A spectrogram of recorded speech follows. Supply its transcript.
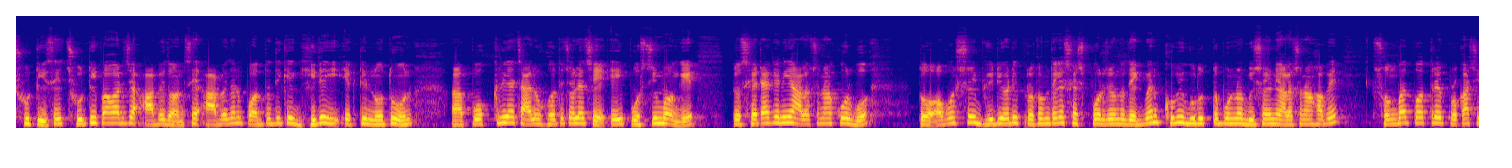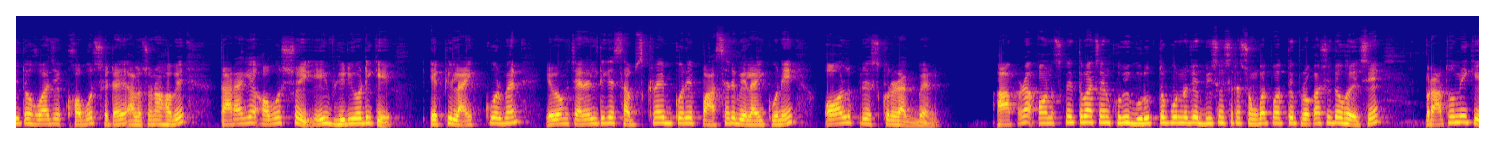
ছুটি, সেই ছুটি পাওয়ার যে আবেদন, সেই আবেদন পদ্ধতিকে ঘিরেই একটি নতুন প্রক্রিয়া চালু হতে চলেছে এই পশ্চিমবঙ্গে। তো সেটাকে নিয়ে আলোচনা করব। তো অবশ্যই ভিডিওটি প্রথম থেকে শেষ পর্যন্ত দেখবেন। খুবই গুরুত্বপূর্ণ বিষয় নিয়ে আলোচনা হবে। সংবাদপত্রে প্রকাশিত হওয়া যে খবর, সেটাই আলোচনা হবে। তার আগে অবশ্যই এই ভিডিওটিকে একটি লাইক করবেন এবং চ্যানেলটিকে সাবস্ক্রাইব করে পাশের বেলাইকনে অল প্রেস করে রাখবেন। আপনারা অনস্ক্রিন দেখতে পাচ্ছেন খুবই গুরুত্বপূর্ণ যে বিষয়, সেটা সংবাদপত্রে প্রকাশিত হয়েছে। প্রাথমিকে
